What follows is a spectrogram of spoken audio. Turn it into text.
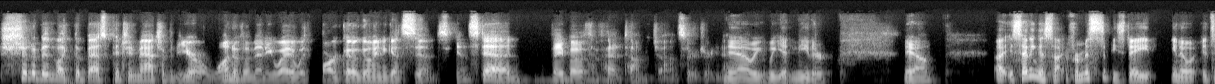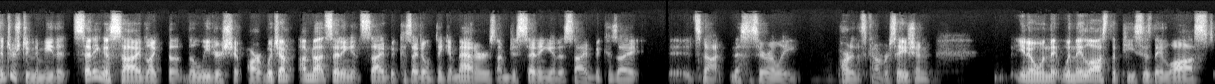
should have been like the best pitching matchup of the year or one of them anyway with barco going against sims. Instead they both have had tommy john surgery now. yeah we, we get neither. Yeah. Uh, setting aside for Mississippi State, you know, it's interesting to me that setting aside like the the leadership part, which I'm I'm not setting it aside because I don't think it matters. I'm just setting it aside because I it's not necessarily part of this conversation you know, when they when they lost the pieces they lost,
